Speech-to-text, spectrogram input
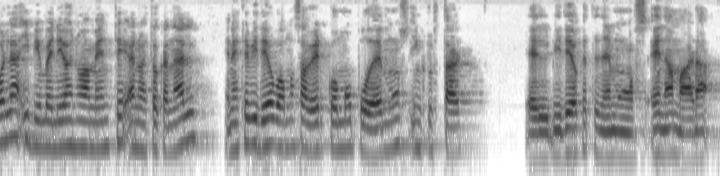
Hola y bienvenidos nuevamente a nuestro canal. En este video vamos a ver cómo podemos incrustar el video que tenemos en Amara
